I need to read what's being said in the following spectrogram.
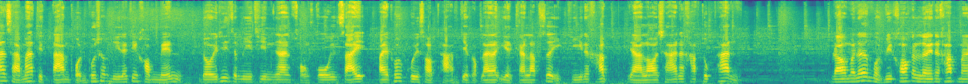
ท่านสามารถติดตามผลผู้โชคดีได้ที่คอมเมนต์ โดยที่จะมีทีมงานของ Go Insight ไปพูดคุยสอบถามเกี่ยวกับรายละเอียดการรับเสื้ออีกทีนะครับ อย่ารอช้านะครับทุกท่าน เรามาเริ่มบทวิเคราะห์กันเลยนะครับ มา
